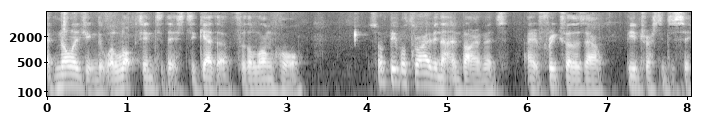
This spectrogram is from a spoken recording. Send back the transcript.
acknowledging that we're locked into this together for the long haul. Some people thrive in that environment, and it freaks others out. Be interesting to see.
